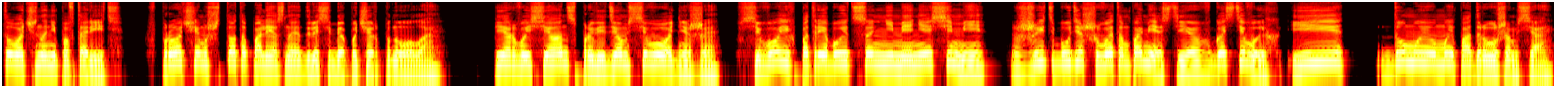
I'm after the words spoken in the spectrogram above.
точно не повторить. Впрочем, что-то полезное для себя почерпнула. Первый сеанс проведем сегодня же. Всего их потребуется не менее семи. Жить будешь в этом поместье, в гостевых, и... Думаю, мы подружимся».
